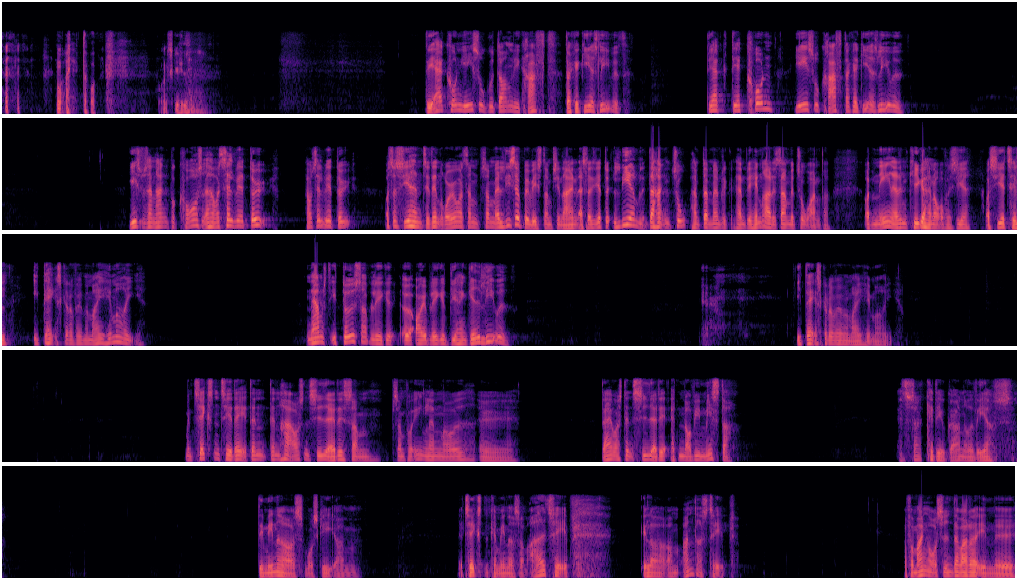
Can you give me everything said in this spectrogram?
Nej, dog. Undskyld. Det er kun Jesu guddommelige kraft, der kan give os livet. Det er, det er kun Jesu kraft, der kan give os livet. Jesus han hang på korset, og han var selv ved at dø. Han var selv ved at dø. Og så siger han til den røver, som, som er lige så bevidst om sin egen, altså jeg, lige om, der hang to, han, der, man blev, han blev henrettet sammen med to andre. Og den ene af dem kigger han over og siger, og siger til, i dag skal du være med mig i himmeriget. Nærmest i dødsøjeblikket øh, øjeblikket bliver han givet livet. Ja. I dag skal du være med mig i himmeriget. Men teksten til i dag, den, den har også en side af det, som, som på en eller anden måde, øh, der er jo også den side af det, at når vi mister, at så kan det jo gøre noget ved os. Det minder os måske om, at teksten kan minde os om eget tab, eller om andres tab. Og for mange år siden, der var der en, øh,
